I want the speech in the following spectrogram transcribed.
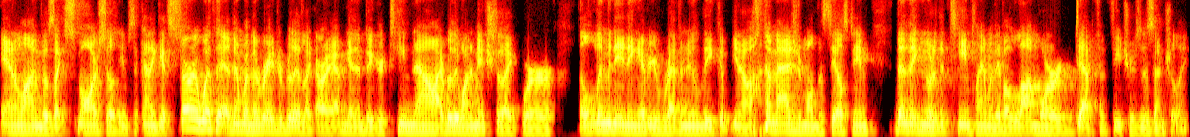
and allowing those like smaller sales teams to kind of get started with it. And then when they're ready to really like, all right, I'm getting a bigger team now. I really want to make sure like we're eliminating every revenue leak, you know, imaginable on the sales team. Then they can go to the team plan where they have a lot more depth of features essentially.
